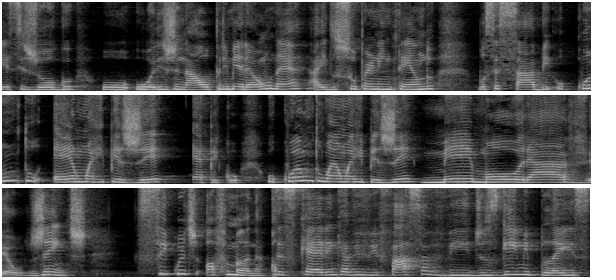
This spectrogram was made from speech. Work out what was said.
esse jogo, o, o original, o primeirão, né? Aí do Super Nintendo, você sabe o quanto é um RPG épico, o quanto é um RPG memorável. Gente, Secret of Mana. Vocês querem que a Vivi faça vídeos, gameplays,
